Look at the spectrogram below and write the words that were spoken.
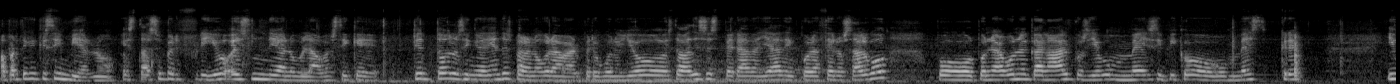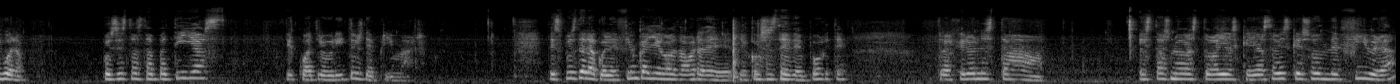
aparte que es invierno, está súper frío, es un día nublado, así que tiene todos los ingredientes para no grabar, pero bueno, yo estaba desesperada ya de por haceros algo por poner algo en el canal, pues llevo un mes y pico, un mes creo. Y bueno, pues estas zapatillas de 4 euritos de primar. Después de la colección que ha llegado ahora de, cosas de deporte, trajeron esta, estas nuevas toallas que ya sabéis que son de fibra,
